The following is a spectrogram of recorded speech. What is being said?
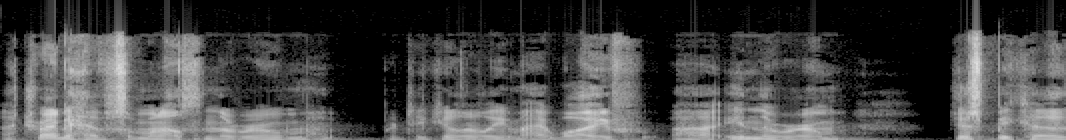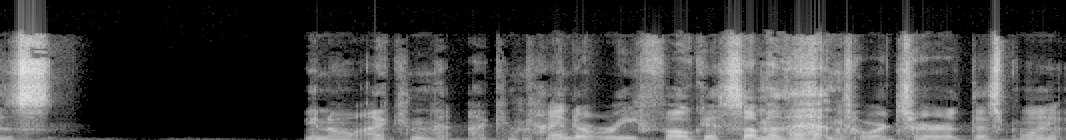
I try to have someone else in the room, particularly my wife, uh, in the room, just because you know I can I can kind of refocus some of that towards her at this point.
